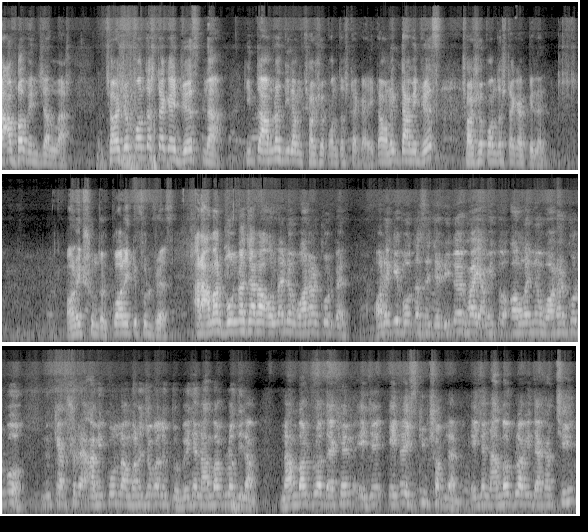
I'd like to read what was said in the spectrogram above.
লাভ হবে ইনশাল্লাহ। ছয়শো পঞ্চাশ টাকায় ড্রেস না, কিন্তু আমরা দিলাম ছয়শো পঞ্চাশ টাকা। এটা অনেক দামি ড্রেস ছয়শো পঞ্চাশ টাকায় পেলেন। অনেক সুন্দর কোয়ালিটিফুল ড্রেস আর আমার বোনরা যারা অনলাইনে অর্ডার করবেন অনেকেই বলতেছে যে, হৃদয় ভাই, আমি তো অনলাইনে অর্ডার করব, কিন্তু ক্যাপশনে আমি কোন নাম্বারে যোগাযোগ করব? এই যে নাম্বারগুলো দিলাম নাম্বারগুলো দেখেন, এই যে এটা স্ক্রিনশট নেন। এই যে নাম্বারগুলো আমি দেখাচ্ছি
